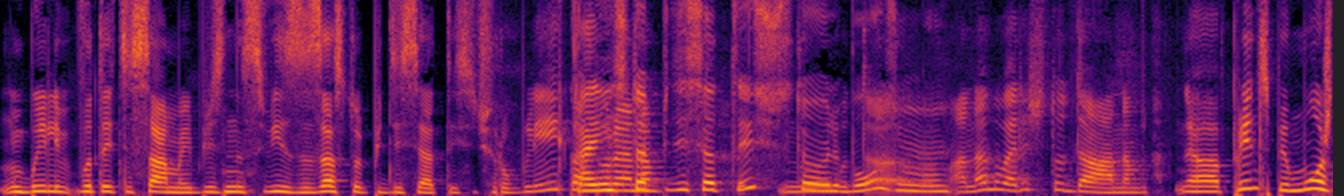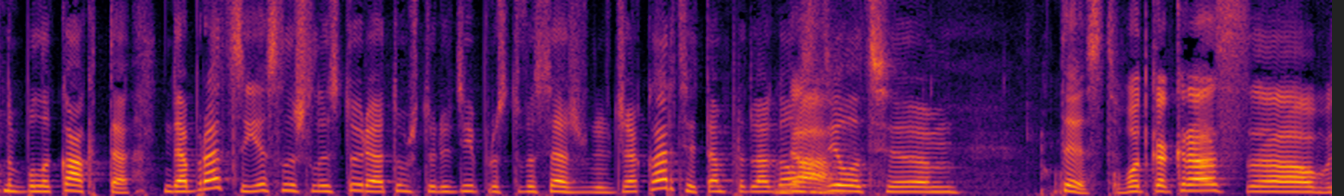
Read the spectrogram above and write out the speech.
были вот эти самые бизнес-визы за 150 тысяч рублей. Они 150 тысяч стоили, ну, боже мой. Она говорит, что да, она, а, в принципе, можно было как-то добраться. Я слышала историю о том, что людей просто высаживали в Джакарте, и там предлагал да. сделать... Э, тест. Вот как раз э,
